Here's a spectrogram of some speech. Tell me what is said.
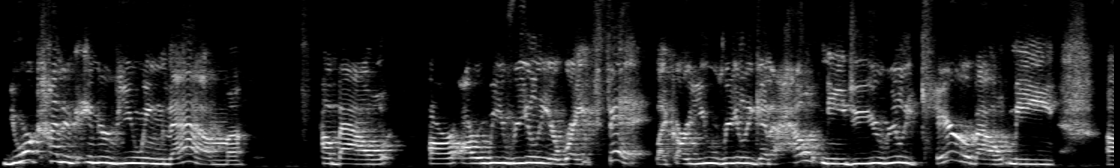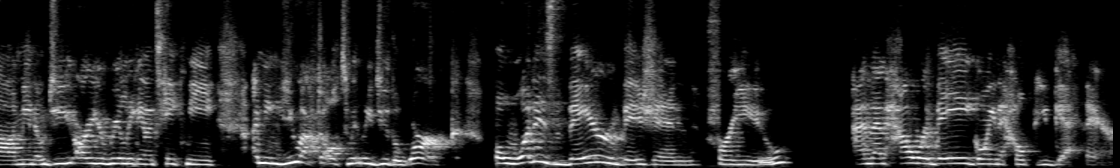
you're kind of interviewing them about are are we really a right fit like are you really going to help me do you really care about me um, you know do you are you really going to take me i mean you have to ultimately do the work but what is their vision for you and then how are they going to help you get there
